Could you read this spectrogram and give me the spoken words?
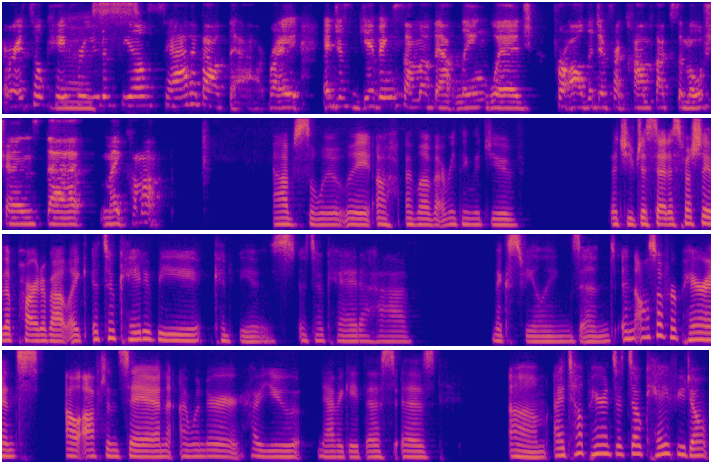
or it's okay yes. for you to feel sad about that, right? And just giving some of that language for all the different complex emotions that might come up. Absolutely. Oh, I love everything that you've that you've just said, especially the part about like it's okay to be confused. It's okay to have mixed feelings and and also for parents I'll often say, and I wonder how you navigate this is um, I tell parents it's okay if you don't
